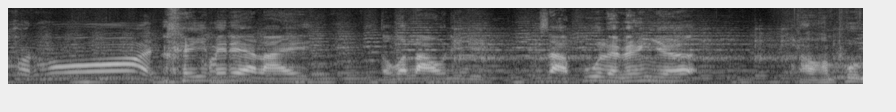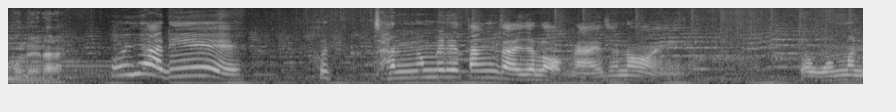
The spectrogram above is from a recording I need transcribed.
ขอโทษ เฮ้ยไม่ได้อะไร แต่ว่าเรานี่ดิอุตส่าห์พูดอะไรไปตั้งเยอะ เราคำพูดหมดเลยนะ เฮ้ย อย่าดิคือฉันก็ไม่ได้ตั้งใจจะหลอกนายซะหน่อย แต่ว่ามัน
